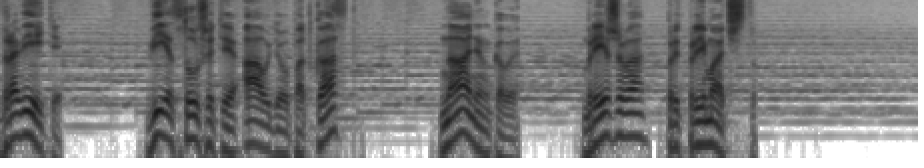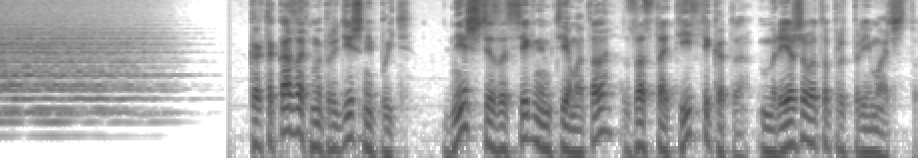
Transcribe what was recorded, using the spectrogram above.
Здравейте! Вы слушаете аудиоподкаст Наненковы. Брежево предпринимательство. Как то казахме предишний путь. Днес ще засегнем темата за статистиката мрежевото предпринимательство.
